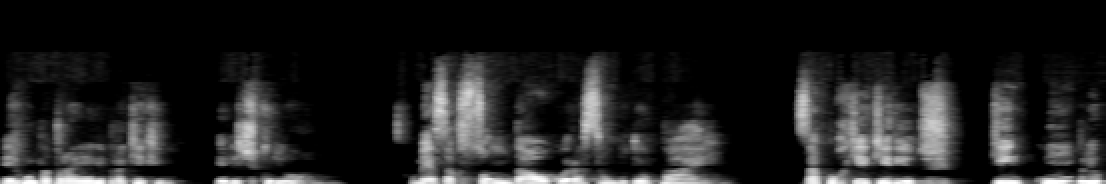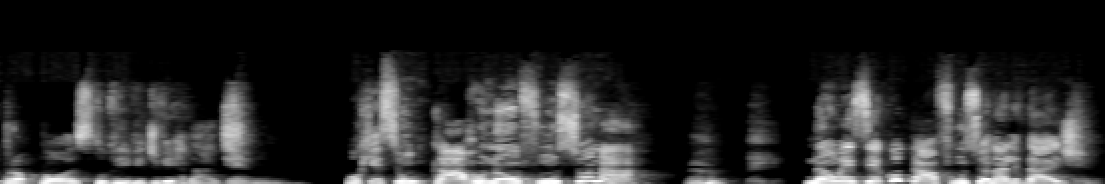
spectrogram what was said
Pergunta para ele para que, que ele te criou. Começa a sondar o coração do teu pai. Sabe por quê, queridos? Quem cumpre o propósito vive de verdade. Porque se um carro não funcionar, não executar a funcionalidade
